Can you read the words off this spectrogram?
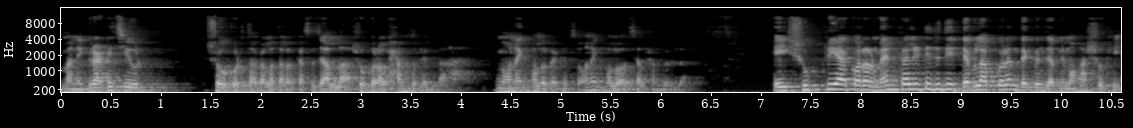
মানে গ্র্যাটিচিউড শো করতে হবে আল্লাহ তালার কাছে যে আল্লাহ, শুকুর, আলহামদুলিল্লাহ। তুমি অনেক ভালো রেখেছো অনেক ভালো আছে, আলহামদুলিল্লাহ। এই সুক্রিয়া করার মেন্টালিটি যদি ডেভেলপ করেন, দেখবেন যে আপনি মহাসুখী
